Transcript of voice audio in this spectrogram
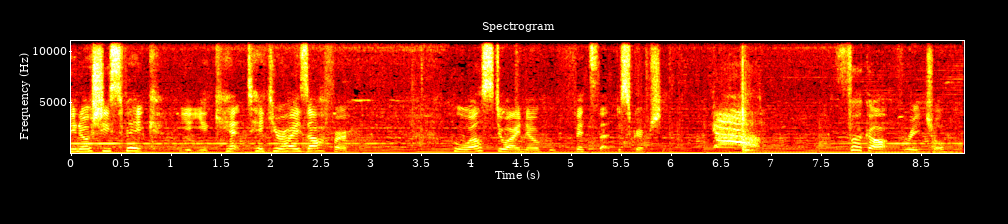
You know she's fake, yet you can't take your eyes off her. Who else do I know who fits that description? Fuck off, Rachel.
